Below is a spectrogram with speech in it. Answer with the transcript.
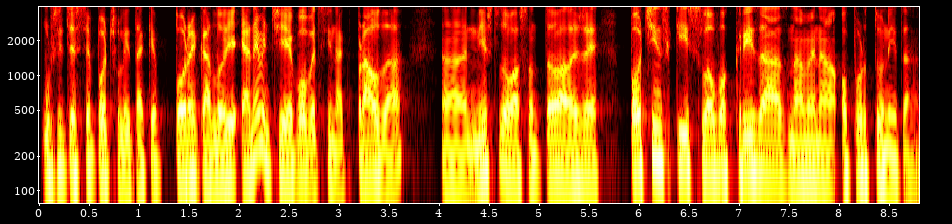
určite ste počuli také porekadlo, ja neviem, či je vôbec inak pravda, uh, neštudoval som to, ale že po čínsky slovo kríza znamená oportunita.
